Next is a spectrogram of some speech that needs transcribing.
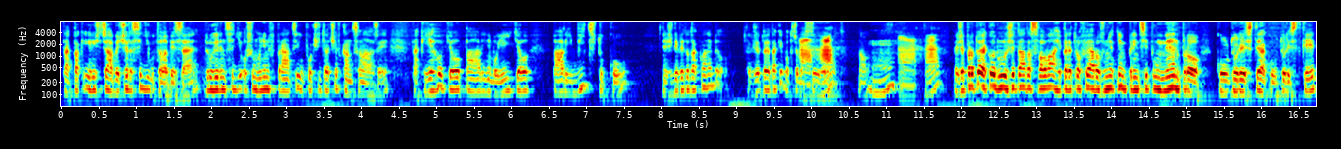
tak pak i když třeba večer sedí u televize, druhý den sedí 8 hodin v práci u počítače v kanceláři, tak jeho tělo pálí, nebo její tělo pálí víc tuku, než kdyby to takhle nebylo. Takže to je taky potřeba Aha. si uvědomit. No. Mm. Aha. Takže proto jako důležitá ta svalová hypertrofie a rozumět těm principům nejen pro kulturisty a kulturistky,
